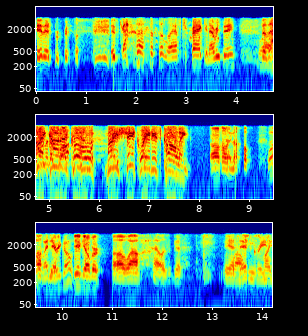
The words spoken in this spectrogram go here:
Did it really? It's got a laugh track and everything. Does I gotta go. My shake weight is calling. Okay. Oh no. Whoa, oh, there he goes. See you, Gilbert. Oh wow, that was good. Yeah, Wow. That's geez, crazy. Mike.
